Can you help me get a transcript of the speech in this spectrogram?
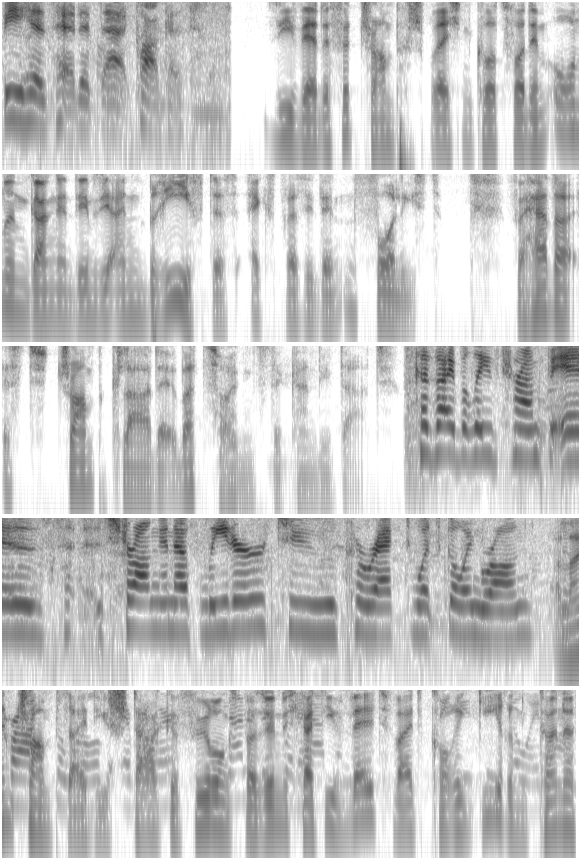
be his head at that caucus. Sie werde für Trump sprechen, kurz vor dem Urnengang, in dem sie einen Brief des Ex-Präsidenten vorliest. Für Heather ist Trump klar der überzeugendste Kandidat. Because I believe Trump is strong enough leader to correct what's going wrong. Allein Trump sei die starke Führungspersönlichkeit, die weltweit korrigieren könne,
